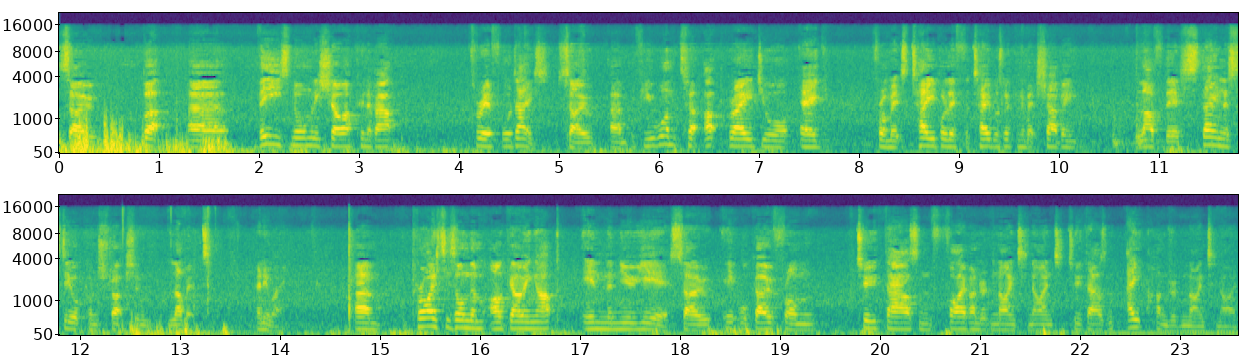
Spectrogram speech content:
so, but uh, these normally show up in about three or four days. So um, if you want to upgrade your egg from its table, if the table's looking a bit shabby, love this stainless steel construction. Love it. Anyway, um, prices on them are going up in the new year, so it will go from 2,599 to 2,899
